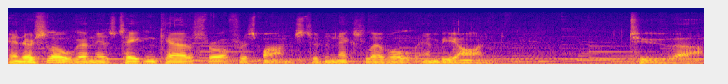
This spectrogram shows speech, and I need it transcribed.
And their slogan is taking catastrophe response to the next level and beyond to uh,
